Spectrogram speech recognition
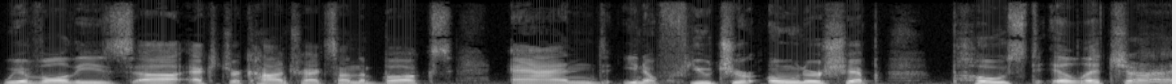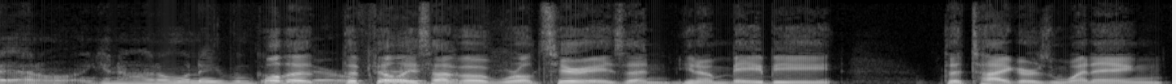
we have all these uh, extra contracts on the books and, you know, future ownership post Ilitch. I, I don't, you know, I don't want to even go Well, the, there, the okay? Phillies have a World Series, and you know maybe the Tigers winning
